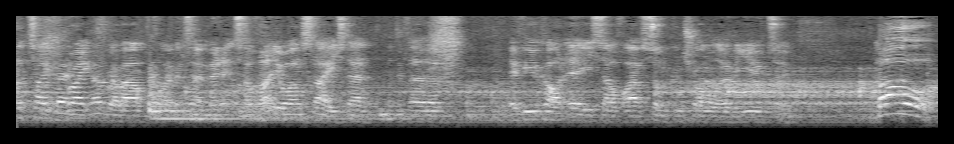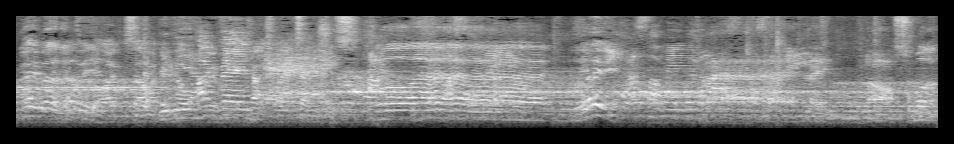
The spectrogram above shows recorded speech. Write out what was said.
want to take a break for about five or ten minutes, I'll put you on stage then. Uh, if you can't hear yourself, I have some control over you two. Bo! Hey man, how are you? So I can Give me a help hug, you if you can catch my attention. Last one,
